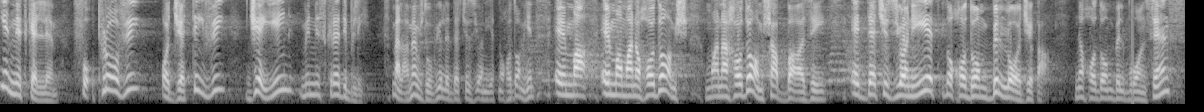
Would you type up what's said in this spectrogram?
Jien nitkellem fuq provi oġġettivi ġejjin minn nies kredibbli. Mela, m'hemmx dubju li d-deċiżjonijiet noħodhom jien, imma imma ma noħodhomx ma naħodhomx abbażi, id-deċiżjonijiet noħodhom bil-loġika, neħodhom bil-buon sens,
